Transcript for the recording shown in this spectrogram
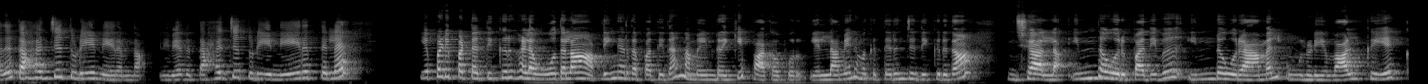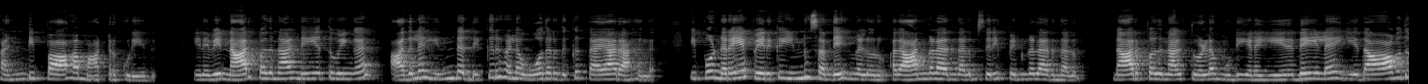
அது தஹஜத்துடைய நேரம் தான் எனவே அந்த தஹஜத்துடைய நேரத்தில் எப்படிப்பட்ட திக்ருகளை ஓதலாம் அப்படிங்கிறத பற்றி தான் நம்ம இன்றைக்கு பார்க்க போகிறோம் எல்லாமே நமக்கு தெரிஞ்ச திக்ரு தான். இன்ஷா அல்லா இந்த ஒரு பதிவு இந்த ஒரு அமல் உங்களுடைய வாழ்க்கையை கண்டிப்பாக மாற்றக்கூடியது. எனவே நாற்பது நாள் நெய்யத்துவங்க அதில் இந்த திக்ருகளை ஓதுறதுக்கு தயாராகுங்க. இப்போ நிறைய பேருக்கு இன்னும் சந்தேகங்கள் வரும். அது ஆண்களாக இருந்தாலும் சரி பெண்களாக இருந்தாலும். நாற்பது நாள் தொழ முடியலை. இடையில ஏதாவது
